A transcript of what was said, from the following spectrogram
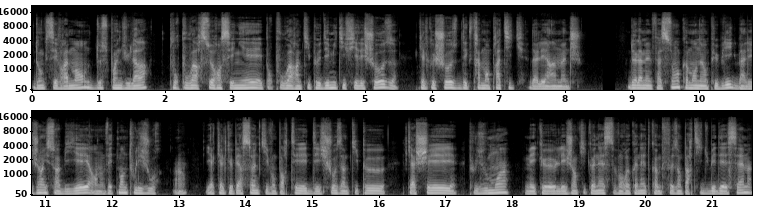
Donc c'est vraiment de ce point de vue-là, pour pouvoir se renseigner et pour pouvoir un petit peu démythifier les choses, quelque chose d'extrêmement pratique d'aller à un munch. De la même façon, comme on est en public, ben les gens ils sont habillés en vêtements de tous les jours. Hein. Il y a quelques personnes qui vont porter des choses un petit peu cachées, plus ou moins, mais que les gens qui connaissent vont reconnaître comme faisant partie du BDSM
